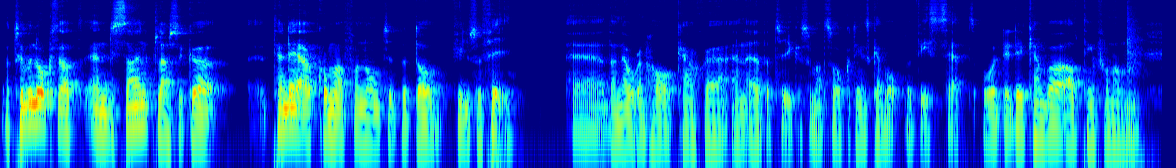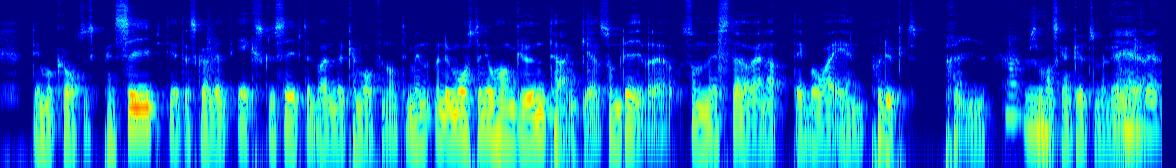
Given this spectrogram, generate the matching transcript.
Jag tror väl också att en designklassiker tenderar att komma från någon typ av filosofi. Eh, där någon har kanske en övertygelse om att saker och ting ska vara på ett visst sätt. Och det, det kan vara allting från någon demokratisk princip till att det ska vara väldigt exklusivt eller vad det nu kan vara för någonting. Men, men du måste nog ha en grundtanke som driver det. Som är större än att det bara är en produktpryl som man ska gå ut som en låda.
